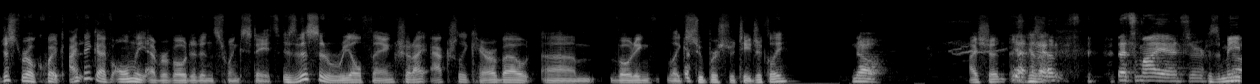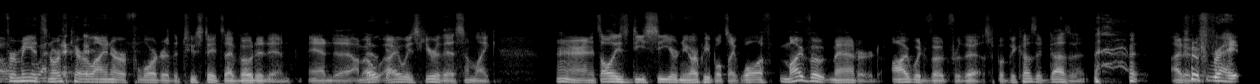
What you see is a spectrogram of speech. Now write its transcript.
Just real quick, I think I've only ever voted in swing states. Is this a real thing? Should I actually care about um, voting like super strategically? No. I should. yeah, that, that's my answer. Because me, no. for me, it's North Carolina or Florida, the two states I voted in, and uh, okay. i always hear this. I'm like, eh, and it's all these DC or New York people. It's like, well, if my vote mattered, I would vote for this, but because it doesn't, I don't. right.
